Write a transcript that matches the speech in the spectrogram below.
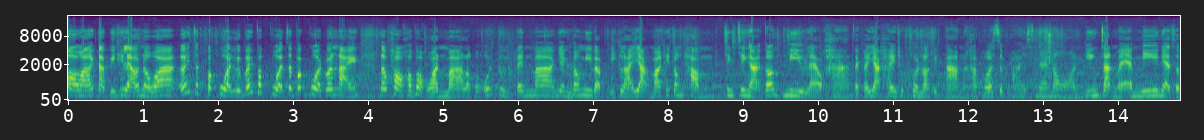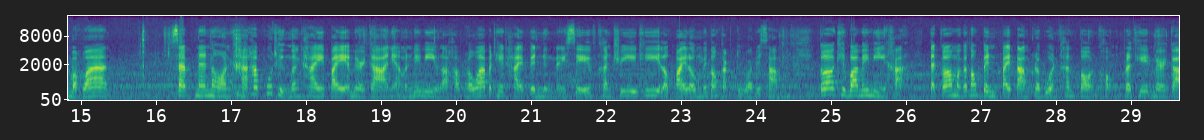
รอมาตั้งแต่ปีที่แล้วเนอะว่า เอ้ยจะประกวดหรือไม่ประกวดจะประกวดวันไหน แล้วพอเขาบอกวันมาเราก็โอ๊ยตื่นเต้นมาก ยังต้องมีแบบอีกหลายอย่างมากที่ต้องทำจริง ๆอะก็มีอยู่แล้วค่ะ แต่ก็อยากให้ทุกคนรอติดตามนะคะ เพราะว่าเซอร์ไพรส์แน่นอน ยิ่งจัดไมอามี่เนี่ยจะบอกว่า แซบแน่นอนค่ะ ถ้าพูดถึงเมืองไทยไปอเมริกาเนี่ย มันไม่มีอยู่แล้วค่ะ เพราะว่าประเทศไทยเป็นหนึ่งใน safe country ที่เราไปเราไม่ต้องกักตัวด้วยซ้ำก็คิดว่าไม่มีค่ะ แต่ก็มันก็ต้องเป็นไปตามกระบวนขั้นตอนของประเทศอเมริกา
